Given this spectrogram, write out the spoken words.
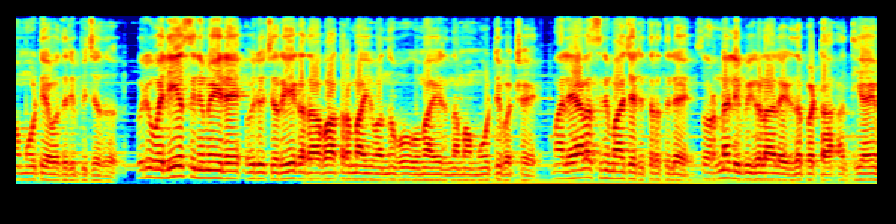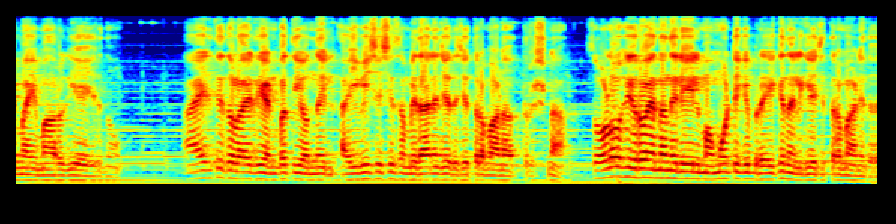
മമ്മൂട്ടി അവതരിപ്പിച്ചത്. ഒരു വലിയ സിനിമയിലെ ഒരു ചെറിയ കഥാപാത്രമായി വന്നു പോകുമായിരുന്ന മമ്മൂട്ടി പക്ഷേ മലയാള സിനിമാ ചരിത്രത്തിലെ സ്വർണലിപികളാൽ എഴുതപ്പെട്ട അധ്യായമായി മാറുകയായിരുന്നു. ആയിരത്തി തൊള്ളായിരത്തി എൺപത്തി ഒന്നിൽ ഐ വി ശശി സംവിധാനം ചെയ്ത ചിത്രമാണ് കൃഷ്ണ സോളോ ഹീറോ എന്ന നിലയിൽ മമ്മൂട്ടിക്ക് ബ്രേക്ക് നൽകിയ ചിത്രമാണിത്.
